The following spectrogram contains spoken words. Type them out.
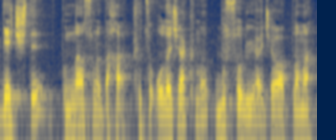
geçti. Bundan sonra daha kötü olacak mı? Bu soruya cevaplama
